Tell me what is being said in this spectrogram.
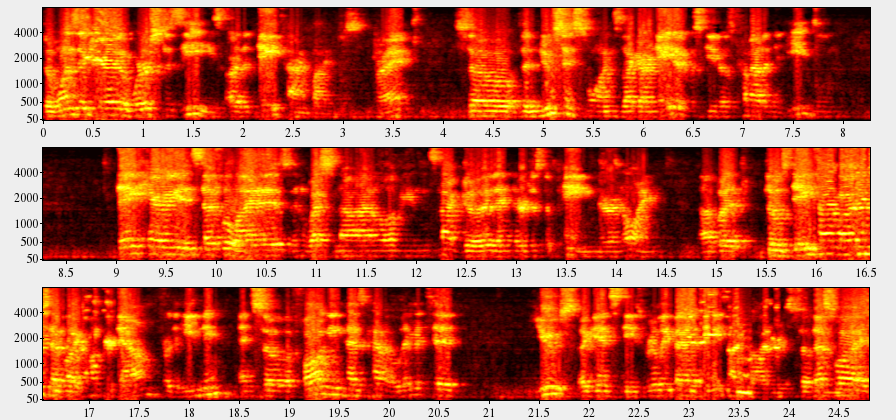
the ones that carry the worst disease are the daytime vipers, right? So the nuisance ones, like our native mosquitoes, come out in the evening. They carry encephalitis and West Nile. I mean, it's not good, and they're just a pain. They're annoying. Uh, but those daytime riders have like hunkered down for the evening, and so the fogging has kind of limited use against these really bad daytime riders. So that's why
